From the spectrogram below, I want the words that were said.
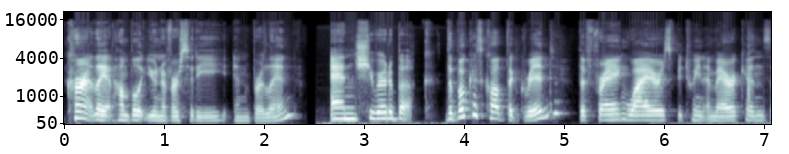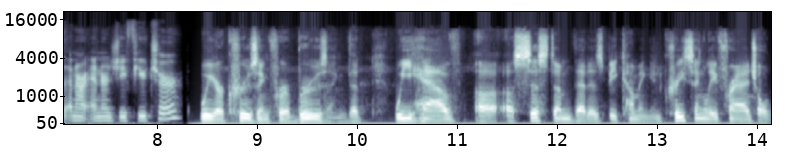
currently at Humboldt University in Berlin. And she wrote a book. The book is called The Grid The Fraying Wires Between Americans and Our Energy Future. We are cruising for a bruising, that we have a, a system that is becoming increasingly fragile.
